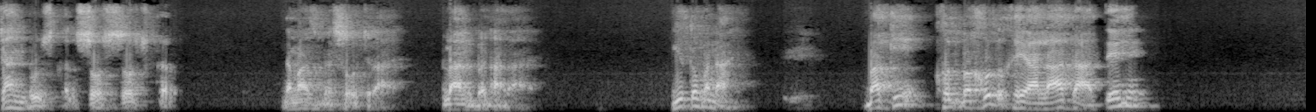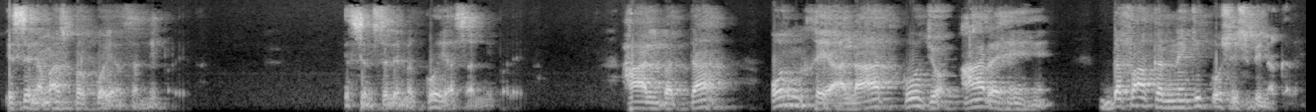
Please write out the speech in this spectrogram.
جان بوجھ کر، سوچ سوچ کر۔ نماز میں سوچ رہا ہے، پلان بنا رہا ہے۔ یہ تو منع ہے۔ باقی خود بخود خیالات آتے ہیں۔ اس سے نماز پر کوئی اثر نہیں پڑے۔ اس سلسلے میں کوئی اثر نہیں پڑے گا۔ حال بتہ ان خیالات کو جو آ رہے ہیں دفع کرنے کی کوشش بھی نہ کریں۔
